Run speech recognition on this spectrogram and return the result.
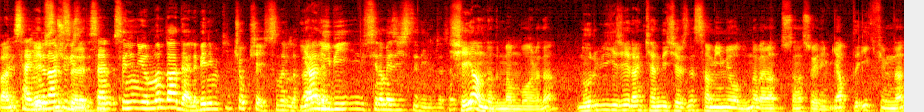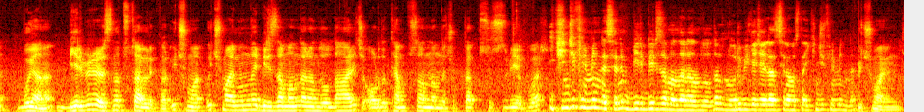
Ben Yani sen yine daha çok izledin. Sen senin yorumların daha değerli. Benimki çok şey sınırlı. Ben Yani- iyi bir sinema izleyicisi de değilim zaten. Şeyi anladım ben bu arada. Nuri Bilge Ceylan kendi içerisinde samimi olduğunu da ben sana söyleyeyim. Yaptığı ilk filmden bu yana birbiri arasında tutarlılık var. Üç, ma- üç Maymun'da bir zamanlar Anadolu'da hariç orada temposu anlamda çok daha kusursuz bir yapı var. İkinci filmin ne senin? Bir Bir Zamanlar Anadolu'da. Nuri Bilge Ceylan sinemasında ikinci filmin ne? Üç Maymun'dur.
